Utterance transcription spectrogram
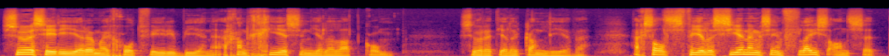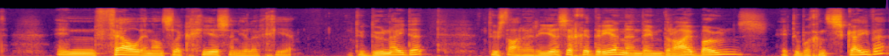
So sê die Here my God vir hierdie bene. Ek gaan gees in julle laat kom sodat julle kan lewe. Ek sal vir julle seënings en vleis aansit en vel en dan sal ek gees in julle gee. En toe doen hy dit. Toe is daar 'n reuse gedreun en them dry bones het toe begin skuwe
